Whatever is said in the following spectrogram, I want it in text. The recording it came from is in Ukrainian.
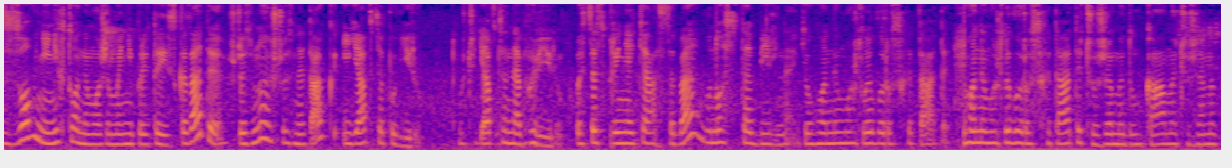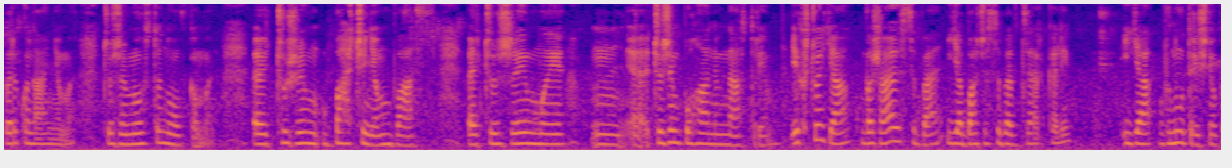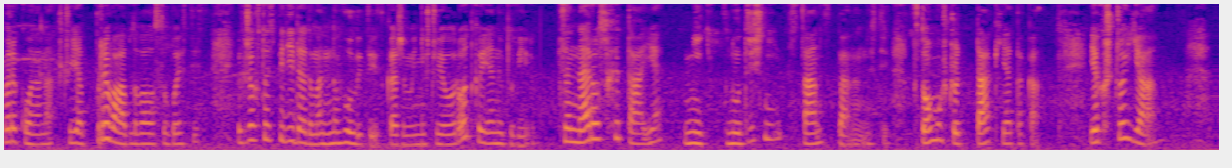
ззовні ніхто не може мені прийти і сказати, що зі мною щось не так, і я в це повірю. Тому що я в це не повірю. Ось це сприйняття себе, воно стабільне, його неможливо розхитати. Його неможливо розхитати чужими думками, чужими переконаннями, чужими установками, е, чужим баченням вас, е, чужими, е, чужим поганим настроєм. Якщо я вважаю себе і я бачу себе в дзеркалі. І я внутрішньо переконана, що я приваблива особистість. Якщо хтось підійде до мене на вулиці і скаже мені, що я уродка, я не повірю. Це не розхитає мій внутрішній стан впевненості в тому, що так я така. Якщо я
